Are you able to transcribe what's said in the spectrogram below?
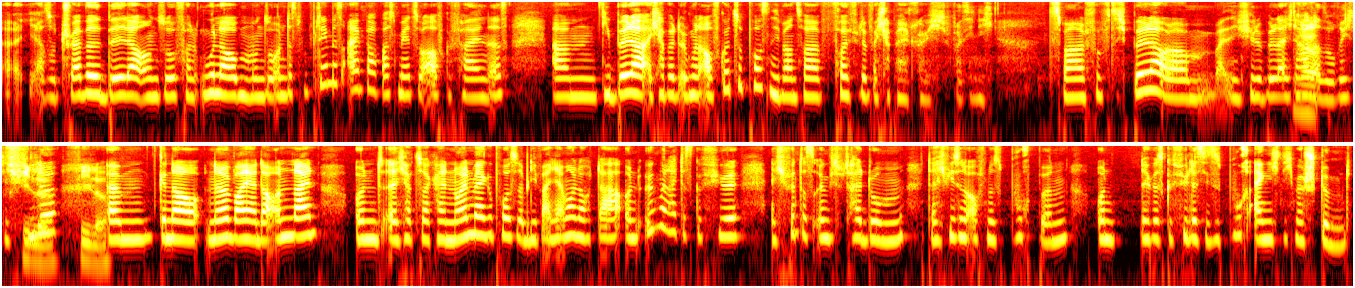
äh, ja, so Travel-Bilder und so von Urlauben und so. Und das Problem ist einfach, was mir jetzt so aufgefallen ist, ähm, die Bilder, ich habe halt irgendwann aufgehört zu posten, die waren zwar voll viele, ich habe ja, glaube ich, weiß ich nicht, 250 Bilder oder weiß nicht, wie viele Bilder ich da ja, hatte, also richtig viele. Viele. viele. Ähm, genau, ne, waren ja da online Und äh, ich habe zwar keine neuen mehr gepostet, aber die waren ja immer noch da. Und irgendwann hatte ich das Gefühl, ich finde das irgendwie total dumm, da ich wie so ein offenes Buch bin und ich habe das Gefühl, dass dieses Buch eigentlich nicht mehr stimmt.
